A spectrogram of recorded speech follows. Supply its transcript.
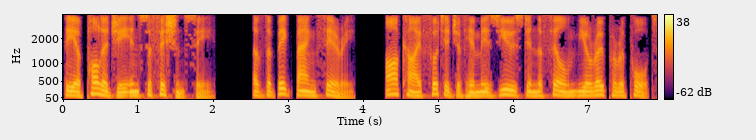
The Apology Insufficiency of The Big Bang Theory. Archive footage of him is used in the film Europa Report.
